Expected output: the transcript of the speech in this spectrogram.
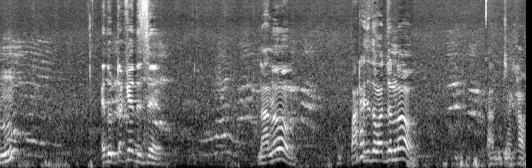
হুম? এ দুধটা কে দিছে? নানু পাঠাইছে তোমার জন্য? আচ্ছা খাও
